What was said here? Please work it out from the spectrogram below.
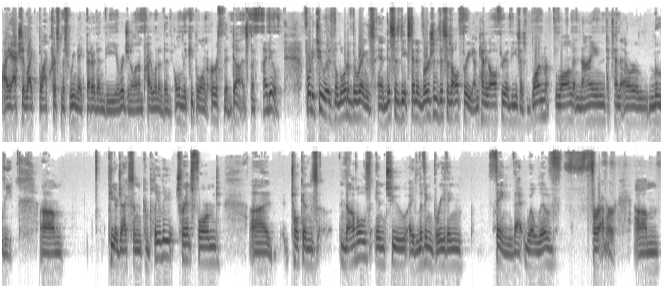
I actually like Black Christmas remake better than the original, and I'm probably one of the only people on earth that does, but I do. 42 is The Lord of the Rings, and this is the extended versions. This is all three. I'm counting all three of these as one long nine to ten hour movie. Um, Peter Jackson completely transformed Tolkien's novels into a living, breathing thing that will live forever. Um,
